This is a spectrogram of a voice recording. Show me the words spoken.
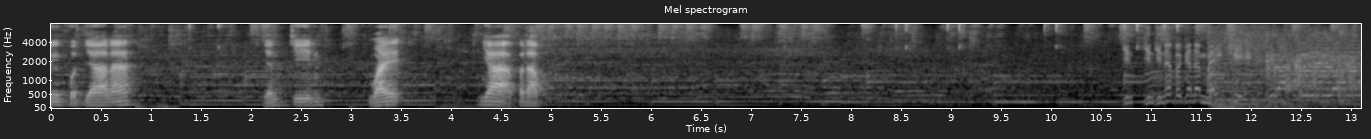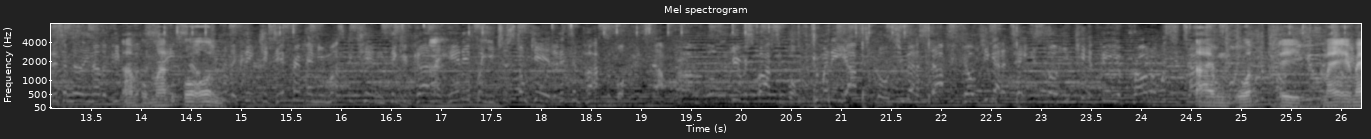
คือกดยานะ ยันจีนไว้ยาประดับ ตามผมมาทุกคนตายมึงโอ๊ตเอ้ยไม้ไม่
